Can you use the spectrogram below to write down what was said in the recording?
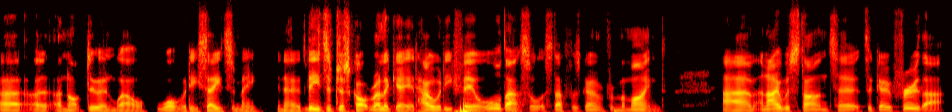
uh, are are not doing well. What would he say to me? You know, Leeds have just got relegated. How would he feel? All that sort of stuff was going through my mind, um, and I was starting to to go through that,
